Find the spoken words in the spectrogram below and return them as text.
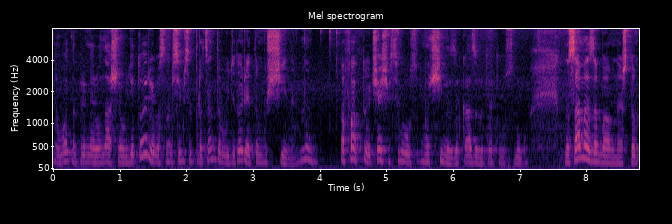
Вот, например, у нашей аудитории, в основном 70% аудитории это мужчины. Ну, по факту, чаще всего мужчины заказывают эту услугу. Но самое забавное, что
